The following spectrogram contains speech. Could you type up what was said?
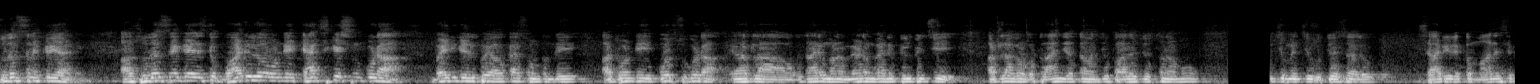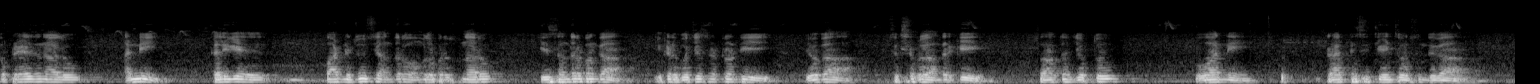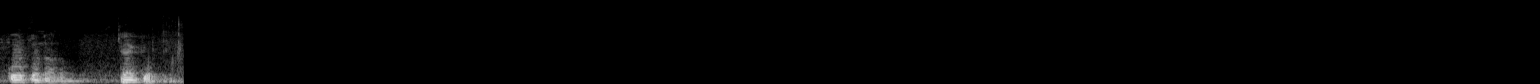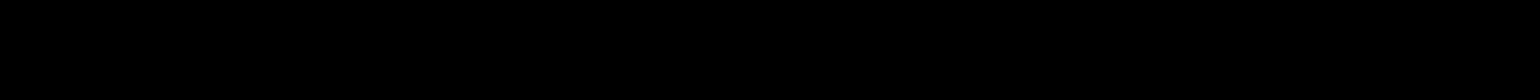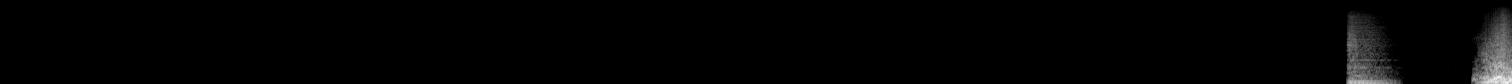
సుదర్శన క్రియ అని ఆ సుదర్శన క్రియ చేస్తే బాడీలో ఉండే టాక్సికేషన్ కూడా బయటికి వెళ్ళిపోయే అవకాశం ఉంటుంది. అటువంటి కోర్సు కూడా అట్లా ఒకసారి మనం మేడం గారిని పిలిపించి అట్లాగా ఒక ప్లాన్ చేద్దామని చెప్పి ఆలోచిస్తున్నాము. మంచి మంచి ఉద్దేశాలు శారీరక మానసిక ప్రయోజనాలు అన్నీ కలిగే వాటిని చూసి అందరూ అమలుపరుస్తున్నారు. ఈ సందర్భంగా ఇక్కడికి వచ్చేసినటువంటి యోగా శిక్షకులందరికీ స్వాగతం చెప్తూ వారిని ప్రాక్టీస్ చేయించవలసిందిగా కోరుతున్నాను. Thank you you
